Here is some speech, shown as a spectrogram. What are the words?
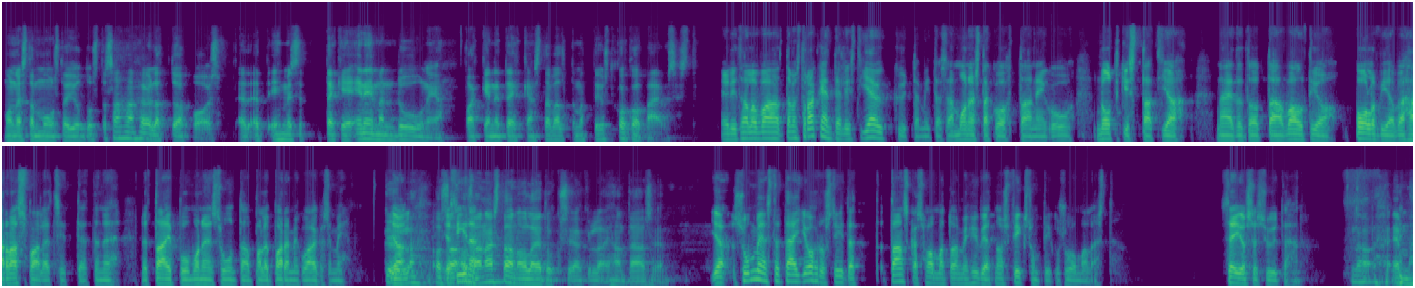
monesta muusta jutusta saadaan höylättyä pois. Et, et ihmiset tekee enemmän duunia, vaikka ne tehkään sitä välttämättä just koko päiväisesti. Eli täällä on vaan tämmöistä rakenteellista jäykkyyttä, mitä sä monesta kohtaa niin kuin notkistat ja näitä tota, valtio, polvia vähän rasvailet sitten, että ne, ne taipuu monen suuntaan paljon paremmin kuin aikaisemmin. Kyllä, ja, osa, ja siinä, osa näistä on oletuksia kyllä ihan täysin. Ja sun mielestä tämä ei johdu siitä, että Tanskassa homma toimii hyvin, että ne olisi fiksumpia kuin suomalaiset? Se ei ole se syy tähän. No en mä,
